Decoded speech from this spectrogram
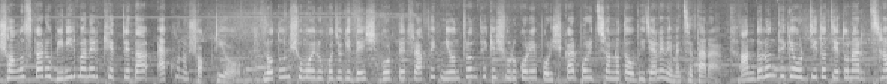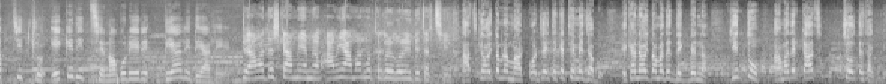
সংস্কার ও বিনির্মাণের ক্ষেত্রে তা এখনও সক্রিয়। নতুন সময়ের উপযোগী দেশ গড়তে ট্রাফিক নিয়ন্ত্রণ থেকে শুরু করে পরিষ্কার পরিচ্ছন্নতা অভিযানে নেমেছে তারা। আন্দোলন থেকে অর্জিত চেতনার ছাপচিত্র এঁকে দিচ্ছে নগরের দেয়ালে দেয়ালে। আমার দেশকে আমি আমি- আমি আমার মতো করে করে নিতে চাচ্ছি। আজকে হয়তো আমরা মাঠ পর্যায় থেকে থেমে যাব এখানে হয়তো আমাদের দেখবেন না কিন্তু আমাদের কাজ চলতে থাকবে।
